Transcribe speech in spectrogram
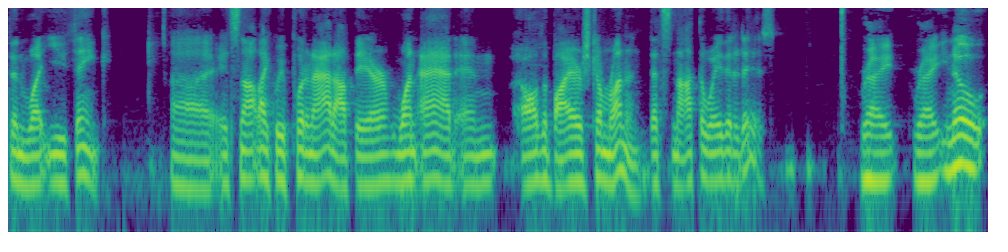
than what you think. Uh, it's not like we put an ad out there one ad and all the buyers come running. That's not the way that it is Right, right. You know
